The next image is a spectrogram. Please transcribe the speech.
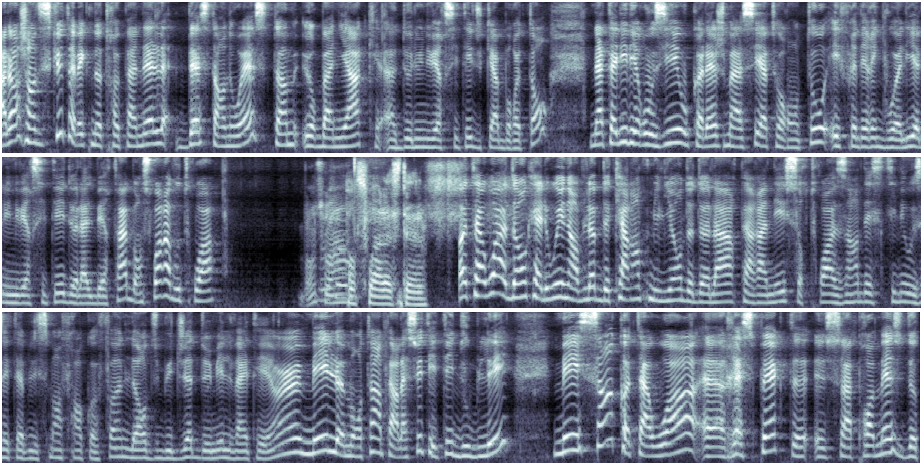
Alors, j'en discute avec notre panel d'Est en Ouest, Tom Urbaniak euh, de l'Université du Cap-Breton, Nathalie Desrosiers au Collège Massé à Toronto et Frédéric Boilly à l'Université de l'Alberta. Bonsoir à vous trois. Bonsoir. Bonsoir, Estelle. Ottawa a donc alloué une enveloppe de 40 millions de dollars par année sur trois ans destinée aux établissements francophones lors du budget 2021, mais le montant a par la suite été doublé, mais sans qu'Ottawa euh, respecte euh, sa promesse de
